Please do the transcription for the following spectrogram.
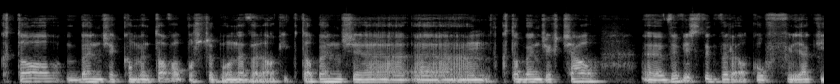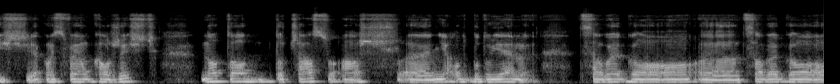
kto będzie komentował poszczególne wyroki, kto będzie, e, kto będzie chciał e, wywieźć z tych wyroków jakiś, jakąś swoją korzyść, no to do czasu, aż nie odbudujemy całego, całego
